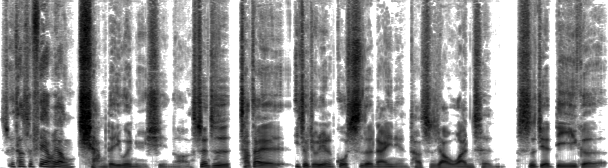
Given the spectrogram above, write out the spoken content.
所以她是非常非常强的一位女性啊！甚至她在一九九六年过世的那一年，她是要完成世界第一个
